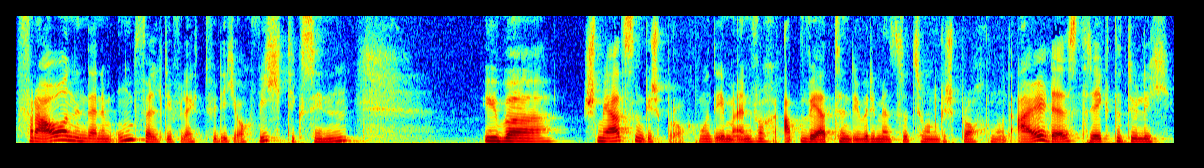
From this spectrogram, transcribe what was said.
Frauen in deinem Umfeld, die vielleicht für dich auch wichtig sind, über Schmerzen gesprochen und eben einfach abwertend über die Menstruation gesprochen. Und all das trägt natürlich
